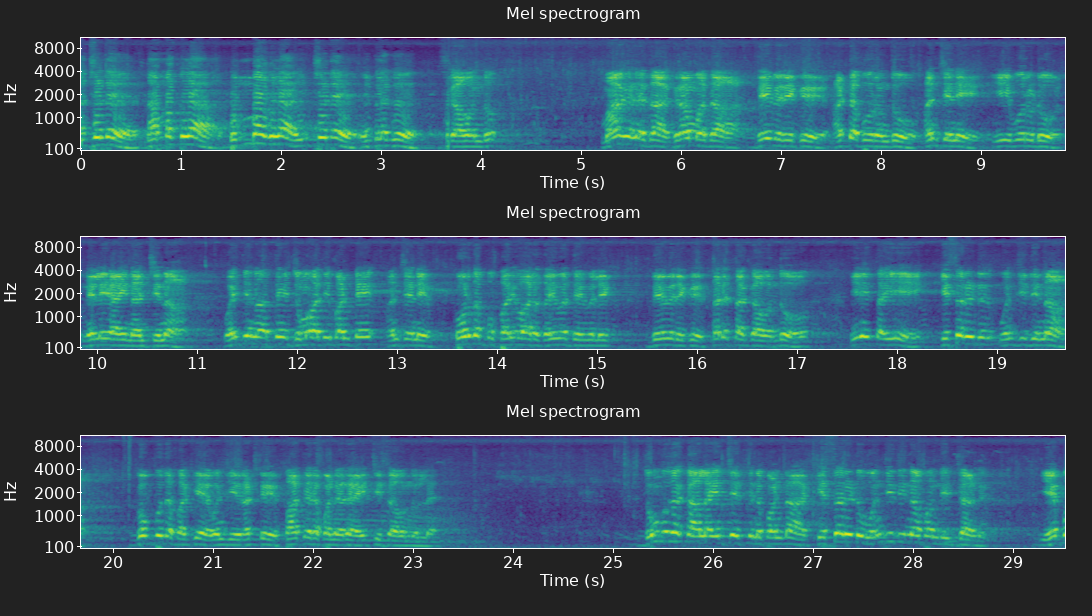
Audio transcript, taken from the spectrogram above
ಅಂಚನೆ ನಮ್ಮಕ್ಲ ಬೊಂಬಗಳ ಇಂಚನೆ ಎಂಗ್ಲಗ್. ಒಂದು ಮಾಗಣದ ಗ್ರಾಮದ ದೇವರಿಗೆ ಅಡ್ಡಬೂರೊಂದು ಅಂಚನೆ ಈ ಊರುಡು ನೆಲೆಯಾಯಿನ ಅಂಚಿನ ವೈದ್ಯನಾಥೆ ಜುಮಾದಿ ಬಂಟೆ ಅಂಚನೆ ಕೋರ್ದಪ್ಪು ಪರಿವಾರ ದೈವ ದೇವಲಿ ದೇವರಿಗೆ ತಲೆತಗ್ಗ ಒಂದು. ಇನಿತ ತಾಯಿ ಕೆಸರಿಡು ಒಂಜಿ ದಿನ ಗೊಬ್ಬುದ ಬಗ್ಗೆ ಒಂಜಿ ರಡ್ಡು ಪಾತೆರ ಪಣರ ಹೆಚ್ಚಿಸ ಒಂದುಲ್ಲೆ. ದುಂಬುದ ಕಾಲ ಎಂಚೆತ್ತಿನ ಪಂಡ ಕೆಸರಿಡು ಒಂಜಿ ದಿನ ಬಂದಿದ್ದಾನೆ ಏಪ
